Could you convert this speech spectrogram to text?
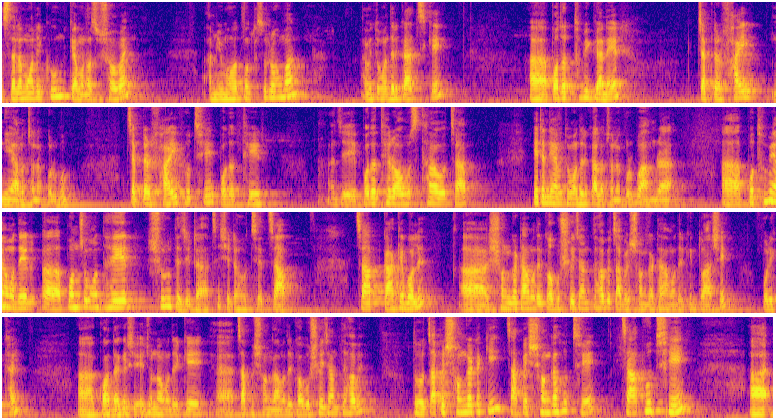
আসসালামু আলাইকুম, কেমন আছো সবাই? আমি মোহাম্মদ মুখলিসুর রহমান। আমি তোমাদের কাছকে পদার্থবিজ্ঞানের চ্যাপ্টার ফাইভ নিয়ে আলোচনা করব। চ্যাপ্টার ফাইভ হচ্ছে পদার্থের, যে পদার্থের অবস্থা ও চাপ, এটা নিয়ে আমি তোমাদেরকে আলোচনা করব। আমরা প্রথমে আমাদের পঞ্চম অধ্যায়ের শুরুতে যেটা আছে সেটা হচ্ছে চাপ। চাপ কাকে বলে? সংজ্ঞাটা আমাদেরকে অবশ্যই জানতে হবে, চাপের সংজ্ঞাটা আমাদের কিন্তু আসে পরীক্ষায়। আহ, ক দাগে সে এজন্য আমাদেরকে চাপের সংজ্ঞা আমাদেরকে অবশ্যই জানতে হবে। তো চাপের সংজ্ঞাটা কি? চাপের সংজ্ঞা হচ্ছে চাপ হচ্ছে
